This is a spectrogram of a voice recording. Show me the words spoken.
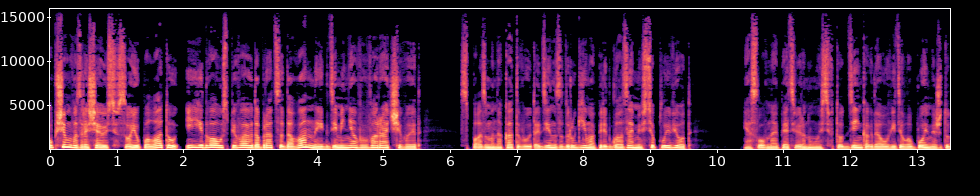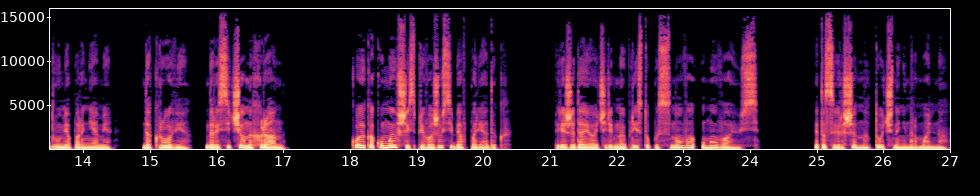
общем, возвращаюсь в свою палату и едва успеваю добраться до ванны, где меня выворачивает. Спазмы накатывают один за другим, а перед глазами все плывет. Я словно опять вернулась в тот день, когда увидела бой между двумя парнями. До крови, до рассечённых ран. Кое-как умывшись, привожу себя в порядок. Пережидаю очередной приступ и снова умываюсь. Это совершенно точно ненормально.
